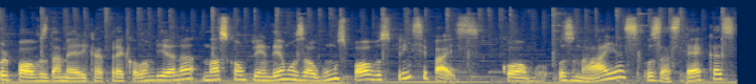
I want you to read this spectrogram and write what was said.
Por povos da América pré-colombiana, nós compreendemos alguns povos principais, como os maias, os astecas,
